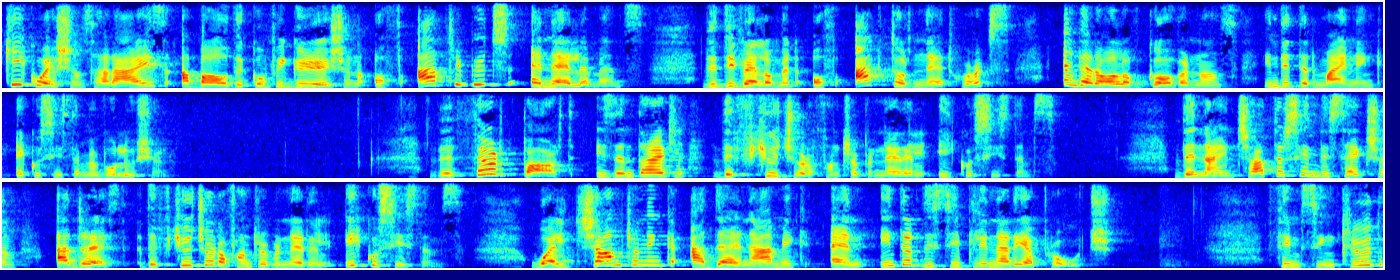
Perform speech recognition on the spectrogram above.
Key questions arise about the configuration of attributes and elements, the development of actor networks, and the role of governance in determining ecosystem evolution. The third part is entitled The Future of Entrepreneurial Ecosystems. The nine chapters in this section address the future of entrepreneurial ecosystems while championing a dynamic and interdisciplinary approach. Themes include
